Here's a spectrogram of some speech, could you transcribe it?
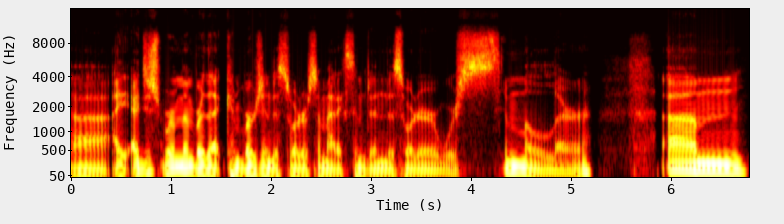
Uh, I, I just remember that conversion disorder, somatic symptom disorder were similar. Um,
